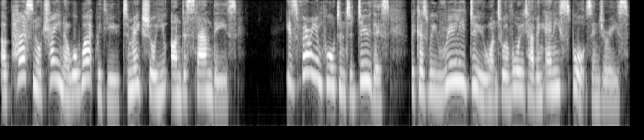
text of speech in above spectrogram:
a personal trainer will work with you to make sure you understand these. It's very important to do this because we really do want to avoid having any sports injuries.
